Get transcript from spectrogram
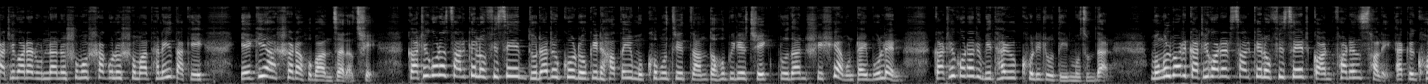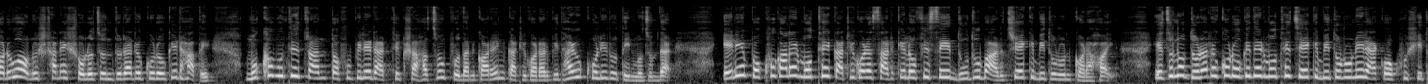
কাঠিগড়ার অন্যান্য সমস্যাগুলোর সমাধানে তাকে এগিয়ে আসার আহ্বান জানাচ্ছে। কাঠিগড়া সার্কেল অফিসে দুরারোগ্য রোগীর হাতে মুখ্যমন্ত্রীর ত্রাণ তহবিলের চেক প্রদান শেষে এমনটাই বললেন কাঠিগড়ার বিধায়ক খলিলুদ্দিন মজুমদার। মঙ্গলবার কাঠিগড়ার সার্কেল অফিসের কনফারেন্স হলে এক ঘরোয়া অনুষ্ঠানে ষোলো জন দুরারোগ্য রোগীর হাতে। মুখ্যমন্ত্রীর ত্রাণ তহবিলের আর্থিক সাহায্য প্রদান করেন কাঠিগড়ার বিধায়ক খলিলুদ্দিন মজুমদার। এ নিয়ে পক্ষকালের মধ্যে কাঠিগড়া সার্কেল অফিসে দু দুবার চেক বিতরণ করা হয়। এজন্য দুরারোগ্য রোগীদের মধ্যে চেক বিতরণের এক অঘোষিত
